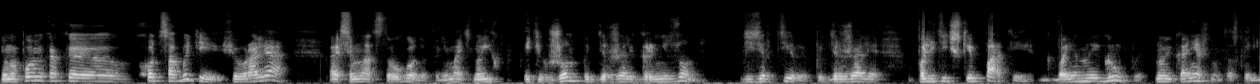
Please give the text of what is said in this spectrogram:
И мы помним, как э, ход событий февраля 2017 э, года, понимаете, но их, этих жен поддержали гарнизоны, дезертиры, поддержали политические партии, военные группы. Ну и, конечно, так сказать,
